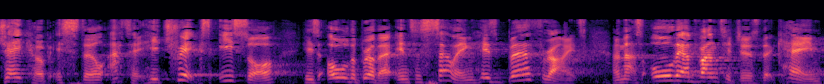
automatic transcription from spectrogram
Jacob is still at it. He tricks Esau his older brother into selling his birthright. And that's all the advantages that came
